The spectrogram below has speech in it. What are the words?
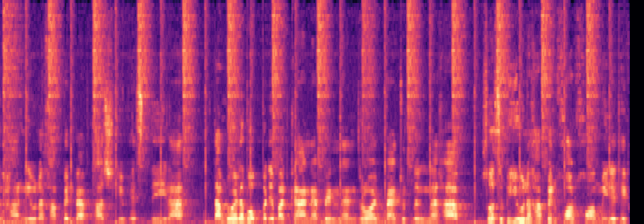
5.5 นิ้วนะครับ เป็นแบบ Touch QHD นะ ตามด้วยระบบปฏิบัติการเนี่ยเป็น Android 8.1 นะครับ ส่วน CPU นะครับ เป็น Quad Core MediaTek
